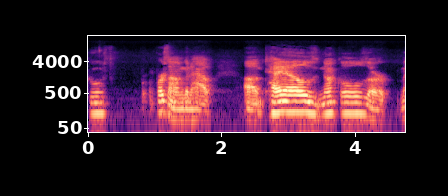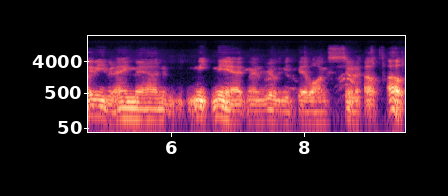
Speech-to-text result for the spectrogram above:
who's first time I'm gonna have? Um, Tails, Knuckles, or maybe even Eggman. Me, me and Eggman really need to get along soon. Oh, oh.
